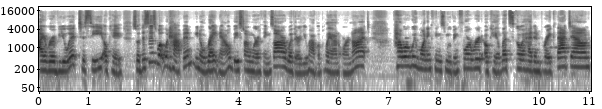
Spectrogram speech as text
I review it to see, okay, so this is what would happen, you know, right now based on where things are, whether you have a plan or not. How are we wanting things moving forward? Okay, let's go ahead and break that down.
